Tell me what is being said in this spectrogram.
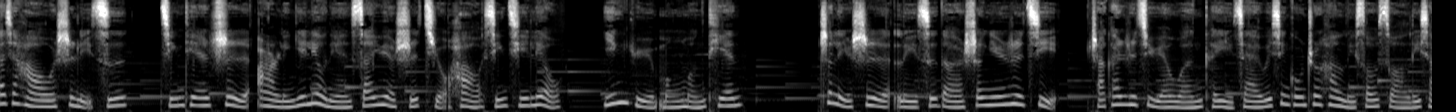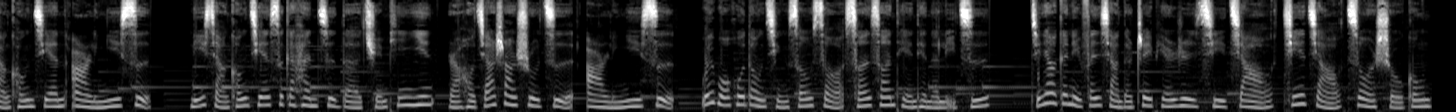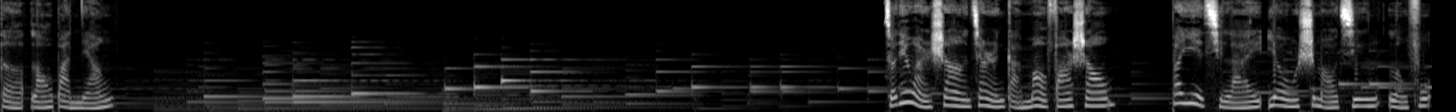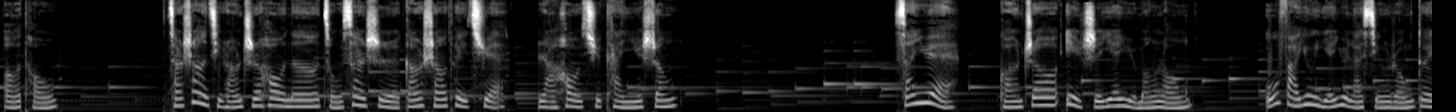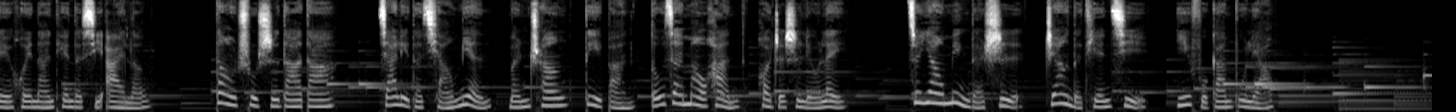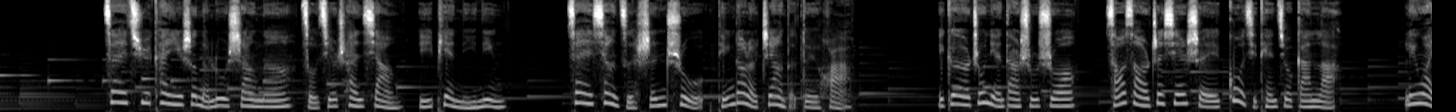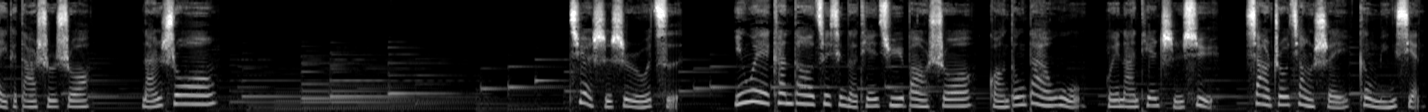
大家好，我是李兹。今天是二零一六年三月十九号，星期六，阴雨蒙蒙天。这里是李兹的声音日记。查看日记原文，可以在微信公众号里搜索“理想空间二零一四”，理想空间四个汉字的全拼音，然后加上数字二零一四。微博互动，请搜索“酸酸甜甜的李兹”。今天要跟你分享的这篇日记叫《街角做手工的老板娘》。昨天晚上家人感冒发烧，半夜起来用湿毛巾冷敷额头。早上起床之后呢，总算是高烧退却，然后去看医生。三月，广州一直烟雨朦胧，无法用言语来形容对回南天的喜爱了。到处湿哒哒，家里的墙面、门窗、地板都在冒汗或者是流泪。最要命的是，这样的天气，衣服干不了。在去看医生的路上呢，走街串巷，一片泥泞。在巷子深处，听到了这样的对话：一个中年大叔说：“嫂嫂，这些水过几天就干了。”另外一个大叔说：“难说哦。”确实是如此。因为看到最近的天气预报说广东大雾，回南天持续，下周降水更明显，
